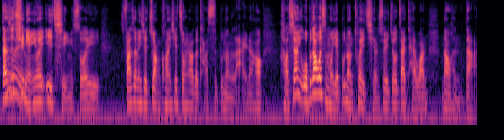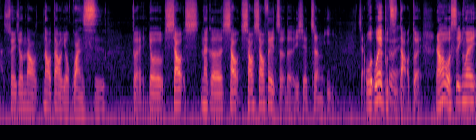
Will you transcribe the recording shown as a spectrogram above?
但是去年因为疫情，所以发生了一些状况，一些重要的卡司不能来，然后。好像我不知道为什么也不能退钱，所以就在台湾闹很大，所以就闹闹到有官司，对，有消那个消消消费者的一些争议，这样我我也不知道，对，对。然后我是因为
